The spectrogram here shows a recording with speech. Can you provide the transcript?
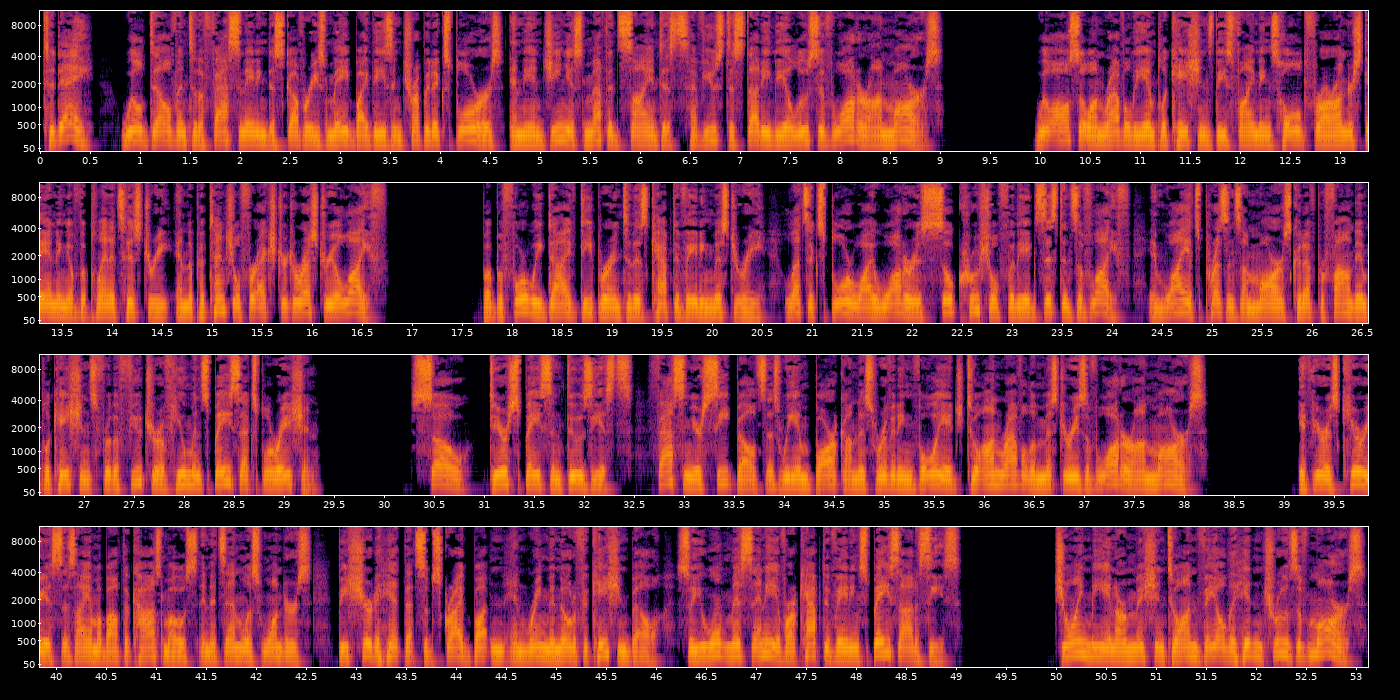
Today, we'll delve into the fascinating discoveries made by these intrepid explorers and the ingenious methods scientists have used to study the elusive water on Mars. We'll also unravel the implications these findings hold for our understanding of the planet's history and the potential for extraterrestrial life. But before we dive deeper into this captivating mystery, let's explore why water is so crucial for the existence of life, and why its presence on Mars could have profound implications for the future of human space exploration. So, dear space enthusiasts, fasten your seatbelts as we embark on this riveting voyage to unravel the mysteries of water on Mars. If you're as curious as I am about the cosmos and its endless wonders, be sure to hit that subscribe button and ring the notification bell so you won't miss any of our captivating space odysseys. Join me in our mission to unveil the hidden truths of Mars.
